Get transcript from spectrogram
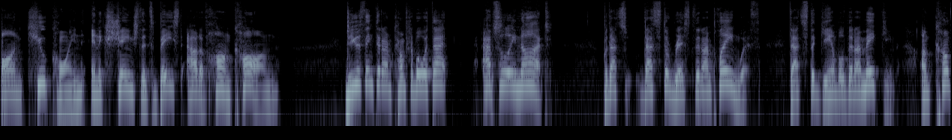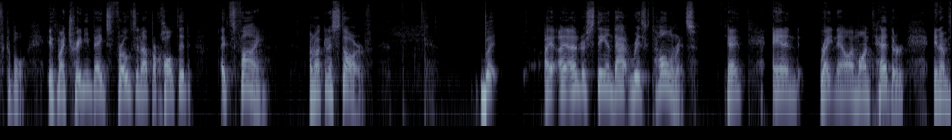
on KuCoin, an exchange that's based out of Hong Kong. Do you think that I'm comfortable with that? Absolutely not. But that's that's the risk that I'm playing with. That's the gamble that I'm making. I'm comfortable. If my trading bag's frozen up or halted, it's fine. I'm not going to starve. But I, I understand that risk tolerance. Okay. And right now I'm on Tether and I'm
